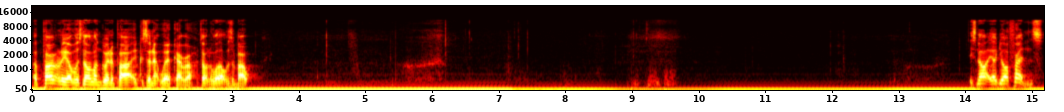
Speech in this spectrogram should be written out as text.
Apparently, I was no longer in a party because of network error. I don't know what that was about. It's not on your friends.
